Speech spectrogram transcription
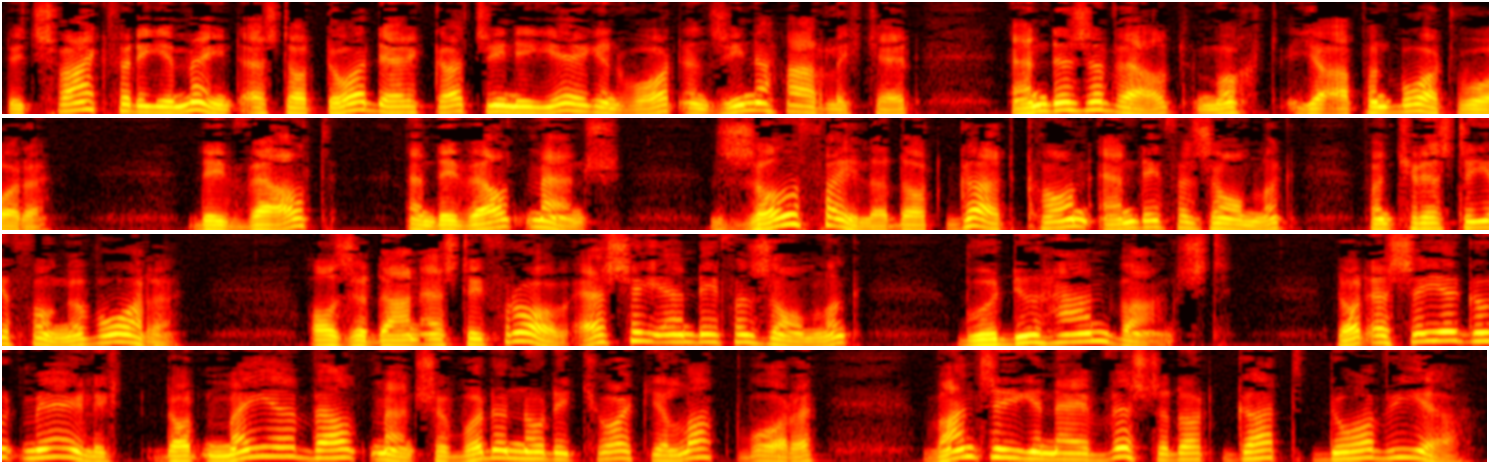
De zwak voor de gemeente is dat doordat God zijn gegenwoord en zijn herrlichheid in deze wereld mocht je openbaard worden. De wereld en de weltmens zal velen dat God kan in de verzameling van Christen gevangen worden. Also dan is de vraag, is hij in de verzameling, wo du aanbangst? Dat is zeer goed mogelijk dat meer weltmensen worden naar de kerk gelokt worden, wanneer ze niet wisten dat God door weer.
